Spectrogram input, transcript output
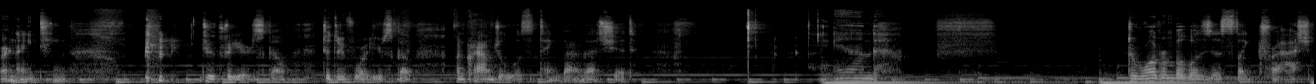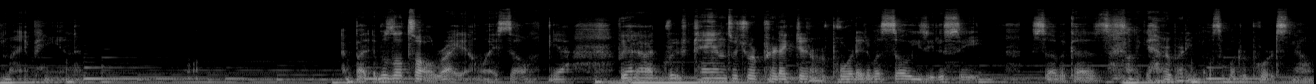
or 19, two, three years ago, two, three, four years ago, when Crown Jewel was the thing band, that shit. And the Royal Rumble was just like trash, in my opinion but it was also alright anyway. So yeah, we had routines which were predicted and reported. It was so easy to see. So because like everybody knows about reports now.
